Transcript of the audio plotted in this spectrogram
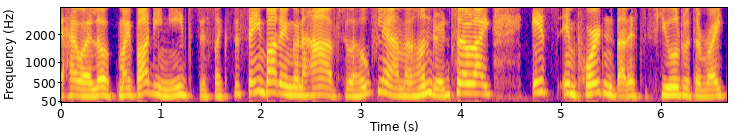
how I look. My body needs this. Like it's the same body I'm going to have till hopefully I'm 100. So like it's important that it's fueled with the right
